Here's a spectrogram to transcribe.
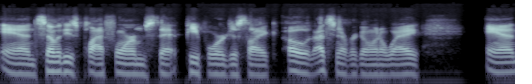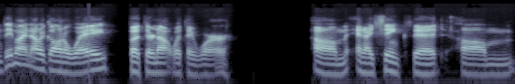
and some of these platforms that people were just like, oh, that's never going away. And they might not have gone away, but they're not what they were. Um, and I think that, um,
